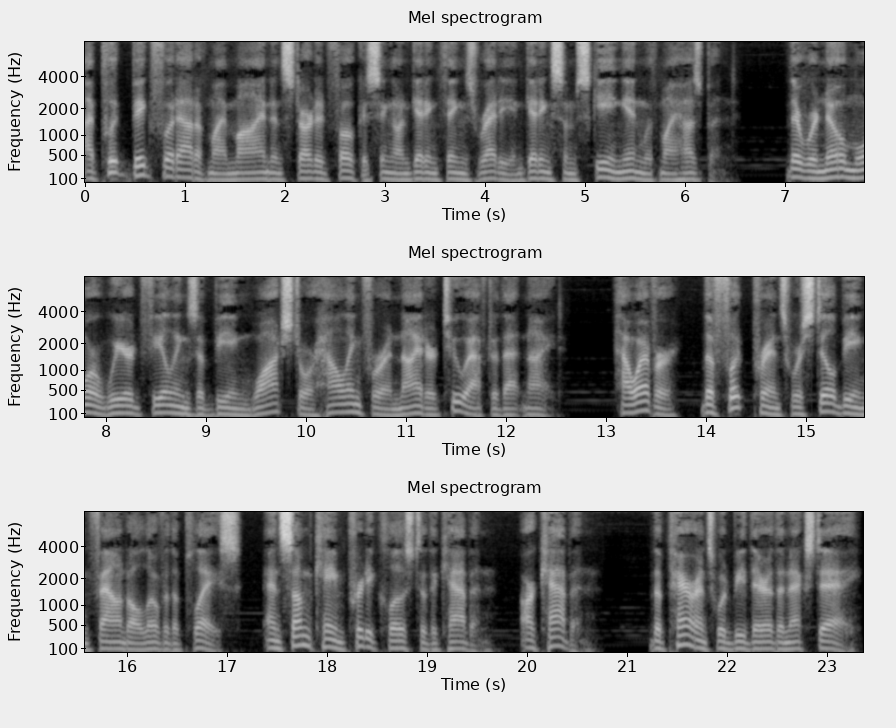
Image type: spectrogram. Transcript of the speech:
I put Bigfoot out of my mind and started focusing on getting things ready and getting some skiing in with my husband. There were no more weird feelings of being watched or howling for a night or two after that night. However, the footprints were still being found all over the place, and some came pretty close to the cabin, our cabin. The parents would be there the next day,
